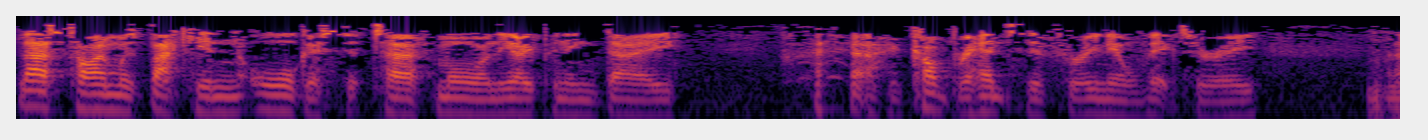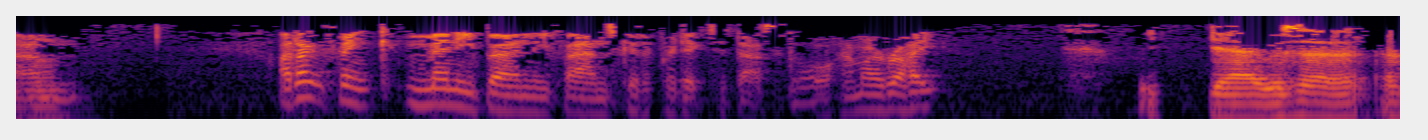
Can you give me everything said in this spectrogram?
last time was back in August at Turf Moor on the opening day. comprehensive 3 0 victory. Mm-hmm. Um, I don't think many Burnley fans could have predicted that score. Am I right? Yeah, it was a, a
